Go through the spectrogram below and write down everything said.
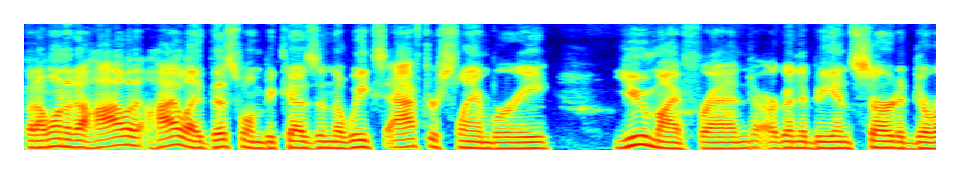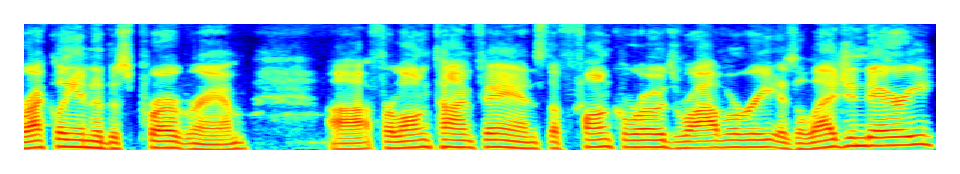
But I wanted to highlight, highlight this one because in the weeks after Slamboree, you, my friend, are going to be inserted directly into this program. Uh, for longtime fans, the Funk Roads rivalry is legendary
